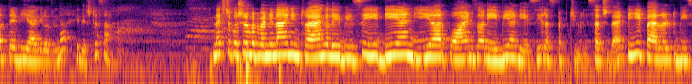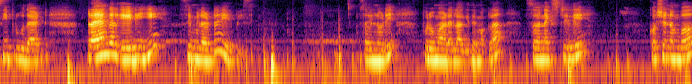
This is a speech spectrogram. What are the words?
ಮತ್ತು ಡಿ ಆಗಿರೋದ್ರಿಂದ ಇದಿಷ್ಟು ಸಾಕು. Next question number 29. In triangle ABC, D and E are points on AB and AC respectively, such that B parallel to BC prove that D ADE similar to C so ಇಲ್ಲಿ ನೋಡಿ ಪ್ರೂವ್ ಮಾಡಲಾಗಿದೆ ಮಕ್ಕಳ. ಸೊ ನೆಕ್ಸ್ಟ್ ಇಲ್ಲಿ question number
